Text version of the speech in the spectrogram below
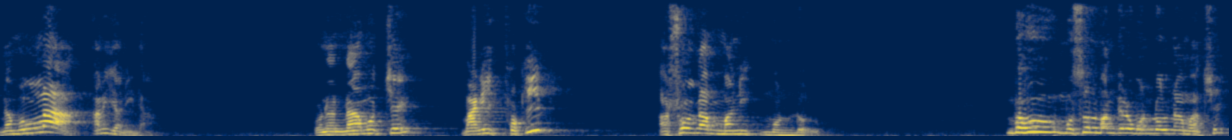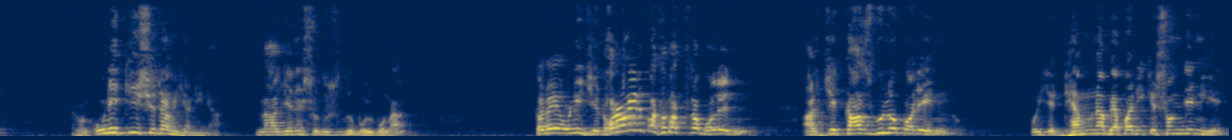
না মোল্লা, আমি জানি না। ওনার নাম হচ্ছে মানিক ফকির, আসল নাম মানিক মণ্ডল। বহু মুসলমানদেরও মণ্ডল নাম আছে। এখন উনি কি সেটা আমি জানি না। না জেনে শুধু শুধু বলব না। তবে উনি যে ধরনের কথাবার্তা বলেন আর যে কাজগুলো করেন ওই যে ঢ্যামনা ব্যাপারীকে সঙ্গে নিয়ে,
